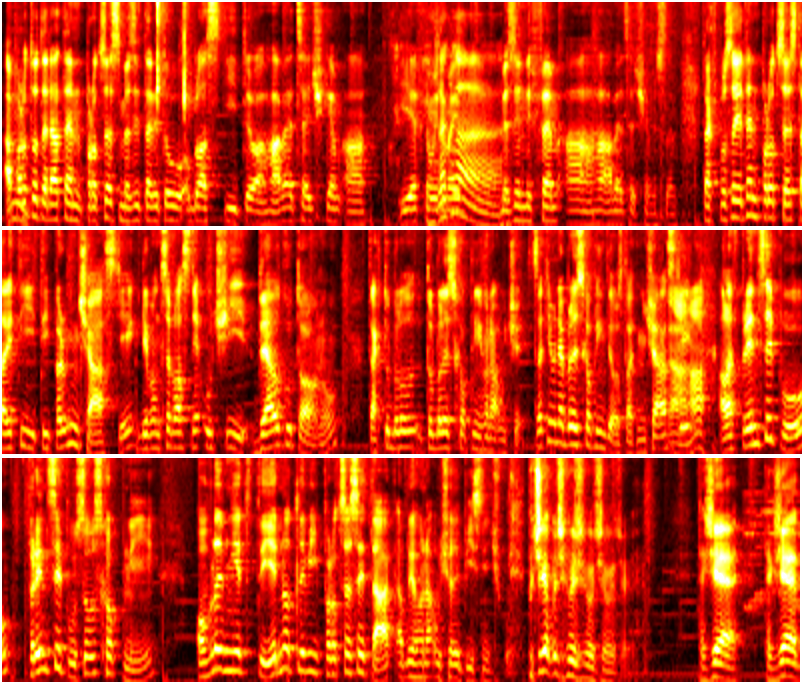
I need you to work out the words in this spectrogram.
a proto teda ten proces mezi tady tou oblastí tyjo, HVCčkem a IF, takhle. mezi NIFem a HVCčkem, myslím. Tak v podstatě ten proces tady té první části, kdy on se vlastně učí délku tónu, tak to, bylo, to byli schopni ho naučit. Zatím nebyli schopni ty ostatní části, Aha. ale v principu, v principu jsou schopní ovlivnit ty jednotlivé procesy tak, aby ho naučili písničku. Počkej, počkej, počkej, počkej, počkej. Takže, takže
